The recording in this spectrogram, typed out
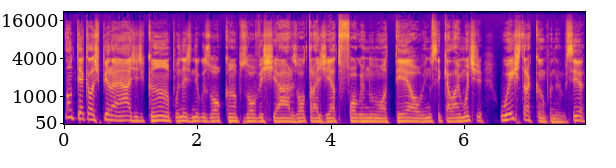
não ter aquelas piranhagens de campo, né? De nego zoar o campo, zoar o vestiário, zoar o trajeto, fogos no hotel e não sei o que lá, um monte de. O extra-campo, né? Você.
